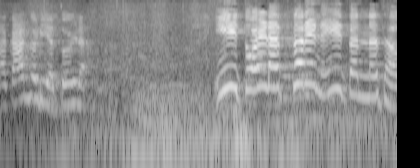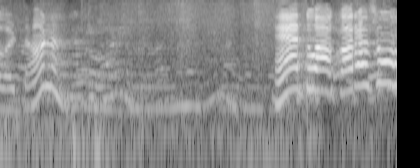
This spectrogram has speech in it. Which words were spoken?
આ કાગળિયા તોડ્યા ઈ તોયડા જ કરીને ઈ તને નથી આવડતા, હો ને? હે, તું આ કરે શું?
